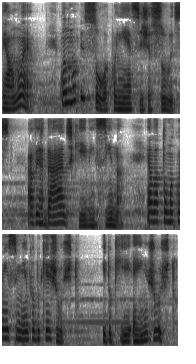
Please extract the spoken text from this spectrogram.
É ou não é? Quando uma pessoa conhece Jesus, a verdade que ele ensina, ela toma conhecimento do que é justo e do que é injusto.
